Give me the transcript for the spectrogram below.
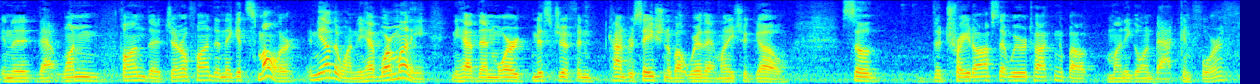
in the, that one fund, the general fund, and they get smaller in the other one. You have more money, and you have then more mischief and conversation about where that money should go. So the trade-offs that we were talking about, money going back and forth,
